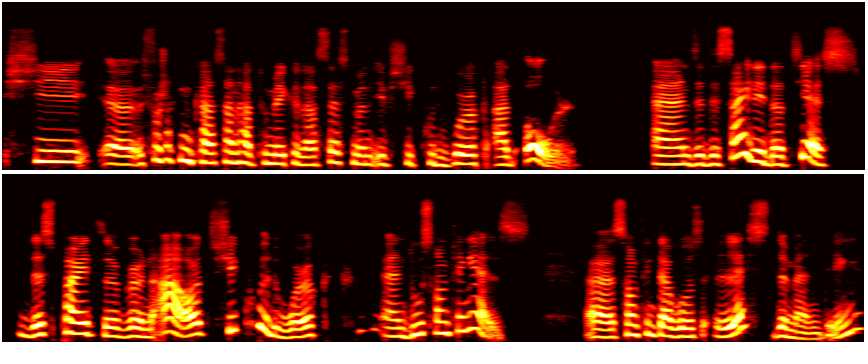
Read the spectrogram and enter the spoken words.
she, uh, Försäkringskassan had to make an assessment if she could work at all. And they decided that yes, despite the burnout, she could work and do something else, uh, something that was less demanding,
